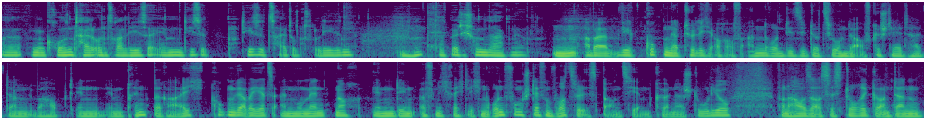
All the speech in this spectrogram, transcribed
äh, einen großen Teil unserer Leser, eben diese, diese Zeitung zu lesen. Mhm. Das würde ich schon sagen. Ja. Mhm, aber wir gucken natürlich auch auf andere und die Situation der Aufgestelltheit dann überhaupt in, im Printbereich. Gucken wir aber jetzt einen Moment noch in den öffentlich-rechtlichen Rundfunk. Steffen Wurzel ist bei uns hier im Kölner Studio, von Hause aus Historiker und dann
